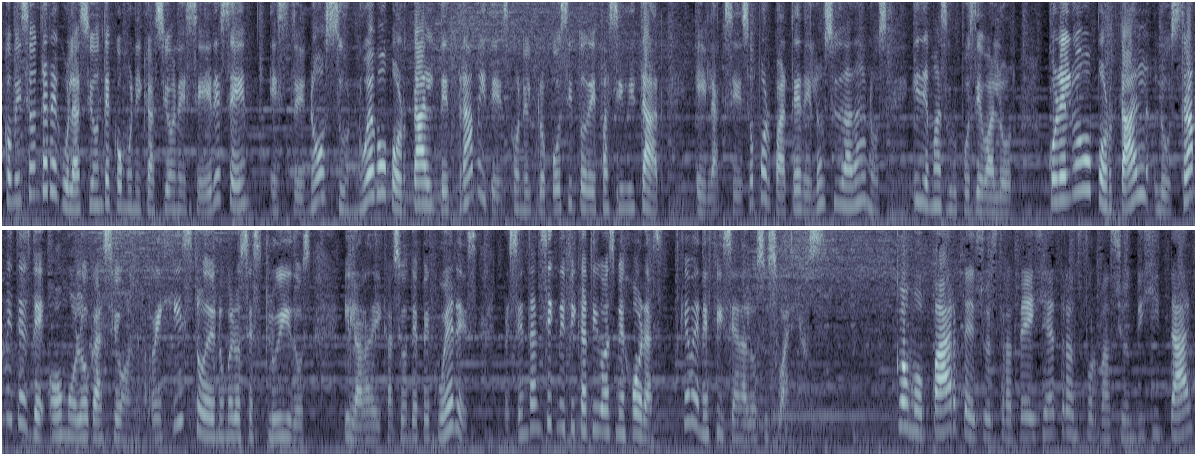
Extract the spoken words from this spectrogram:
Comisión de Regulación de Comunicaciones CRC estrenó su nuevo portal de trámites con el propósito de facilitar el acceso por parte de los ciudadanos y demás grupos de valor. Con el nuevo portal, los trámites de homologación, registro de números excluidos y la erradicación de PQRs presentan significativas mejoras que benefician a los usuarios. Como parte de su estrategia de transformación digital,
